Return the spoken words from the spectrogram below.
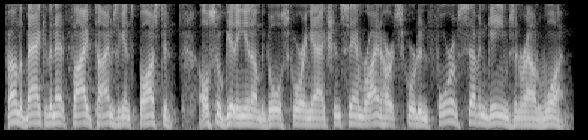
found the back of the net five times against Boston. Also getting in on the goal scoring action, Sam Reinhart scored in 4 of 7 seven games in round one.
